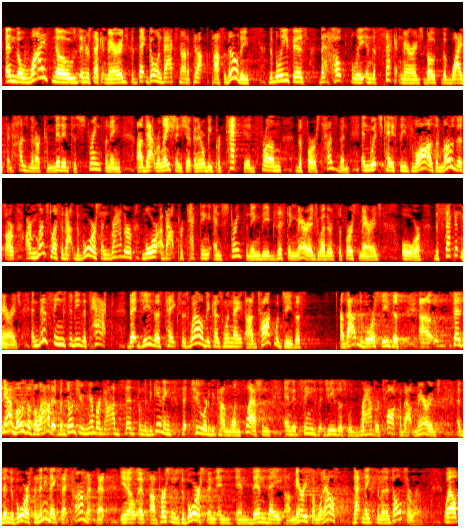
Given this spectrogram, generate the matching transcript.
and the wife knows in her second marriage that, that going back's not a possibility, the belief is that hopefully in the second marriage, both the wife and husband are committed to strengthening uh, that relationship and it will be protected from the first husband. In which case, these laws of Moses are, are much less about divorce and rather more about protecting and strengthening the existing marriage, whether it's the first marriage or the second marriage. And this seems to be the tact that Jesus takes as well because when they uh, talk with Jesus, about divorce, Jesus uh, says, yeah, Moses allowed it, but don't you remember God said from the beginning that two are to become one flesh? And, and it seems that Jesus would rather talk about marriage than divorce. And then he makes that comment that, you know, if a person is divorced and, and, and then they uh, marry someone else, that makes them an adulterer. Well,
